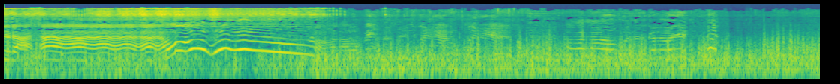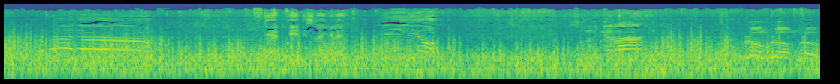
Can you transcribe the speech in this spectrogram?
sudah. Ah, wuh. Lama-lama putar sekali lagi. Lagi lagi. Iyo. Langsung menyerah. Belum, belum, belum.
